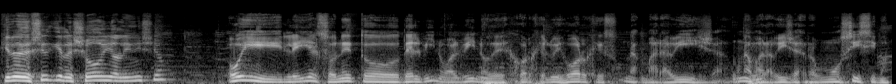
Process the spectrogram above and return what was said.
¿Quiere decir que leyó hoy al inicio? Hoy leí el soneto del vino al vino de Jorge Luis Borges, una maravilla, una maravilla hermosísima.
